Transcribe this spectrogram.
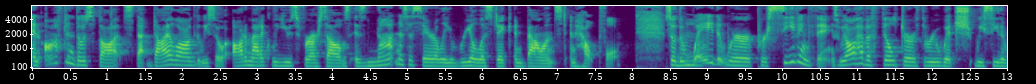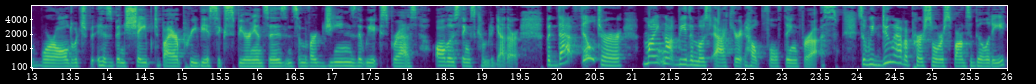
And often those thoughts, that dialogue that we so automatically use for ourselves is not necessarily realistic and balanced and helpful. So the mm. way that we're perceiving things, we all have a filter through which we see the world, which has been shaped by our previous experiences and some of our genes that we express. All those things come together. But that filter might not be the most accurate, helpful thing for us. So we do have a personal responsibility,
